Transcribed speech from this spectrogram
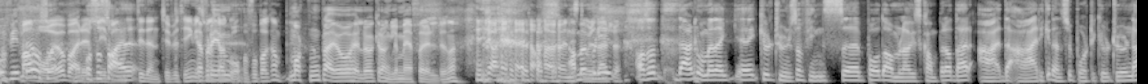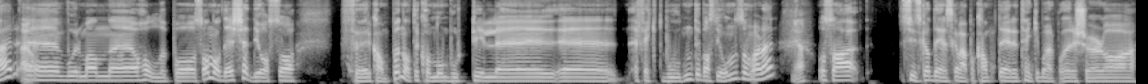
fint. Man må så- jo bare bli vant jeg- til den type ting hvis Ja, fordi- man skal gå på fotballkamp. Morten pleier jo heller å krangle med foreldrene. ja, ja, ja, men fordi, der, altså, det er noe med den eh, kulturen som fins på damelagskamper. At der er, det er ikke den supporterkulturen der, Ja. eh, hvor man eh, holder på sånn. Og det skjedde jo også før kampen, at det kom noen bort til eh, eh, effektboden til Bastionen, som var der, Ja. og sa Syns ikke at dere skal være på kamp, dere tenker bare på dere sjøl og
